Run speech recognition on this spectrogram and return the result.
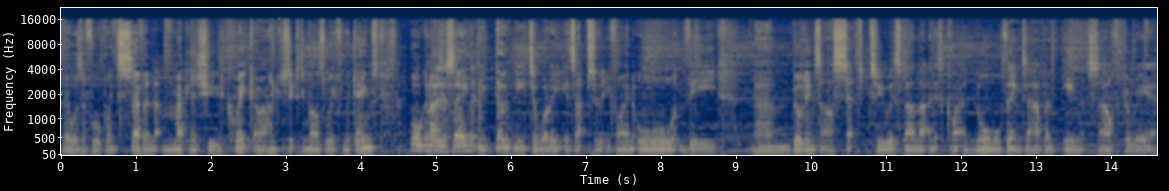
There was a 4.7 magnitude quake about 160 miles away from the games. Organisers saying that we don't need to worry. It's absolutely fine. All the um, buildings are set to withstand that, and it's quite a normal thing to happen in South Korea.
